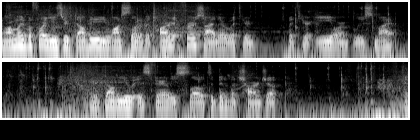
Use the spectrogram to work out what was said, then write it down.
Normally before you use your W, you want to slow the target first, either with your with your E or a blue smite. Your W is fairly slow, it's a bit of a charge up. A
